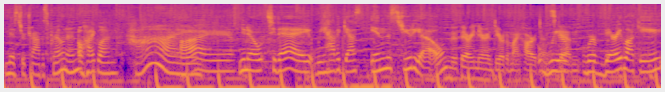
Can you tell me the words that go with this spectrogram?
Mr. Travis Cronin. Oh, hi, Gwen. hi. Hi. You know, today we have a guest in the studio. They're very near and dear to my heart and We're skin. we're very lucky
